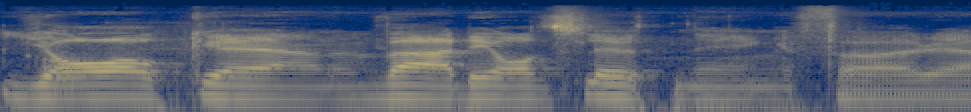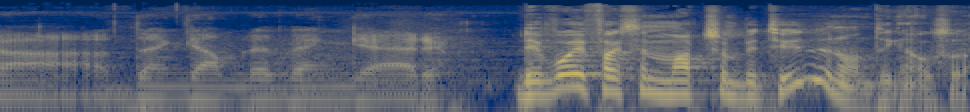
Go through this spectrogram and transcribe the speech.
Ja, och en värdig avslutning för eh, den gamle Wenger. Det var ju faktiskt en match som betydde någonting också.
